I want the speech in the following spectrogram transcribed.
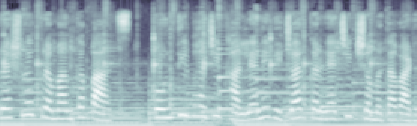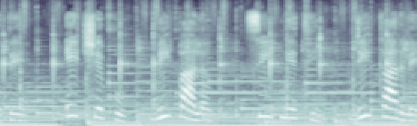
प्रश्न क्रमांक पाच. कोणती भाजी खाल्ल्याने विचार करण्याची क्षमता वाढते? ए. शेपू. बी. पालक. सी. मेथी. डी. कारले.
